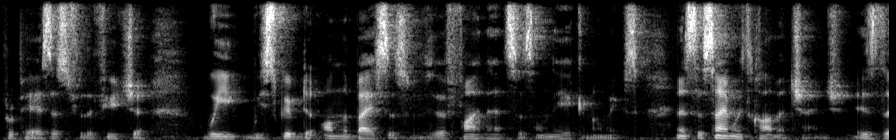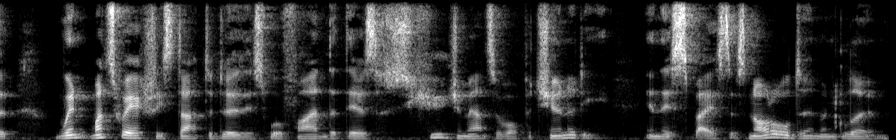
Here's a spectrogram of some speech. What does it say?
prepares us for the future. We we squibbed it on the basis of the finances, on the economics, and it's the same with climate change. Is that when once we actually start to do this, we'll find that there's huge amounts of opportunity in this space. It's not all doom and gloom.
